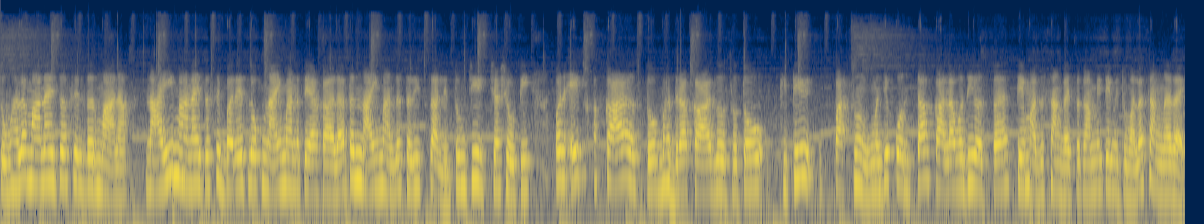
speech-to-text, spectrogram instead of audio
तुम्हाला मानायचं असेल तर माना. नाही मानायचं असेल बरेच लोक नाही मानत या काळाला तर नाही मानलं तरी चालेल. तुमची इच्छा शेवटी. पण एक काळ असतो भद्रा काळ जो असतो तो किती पासून म्हणजे कोणता कालावधी असता ते माझं सांगायचं काम आहे ते मी तुम्हाला सांगणार आहे.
